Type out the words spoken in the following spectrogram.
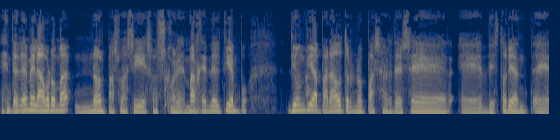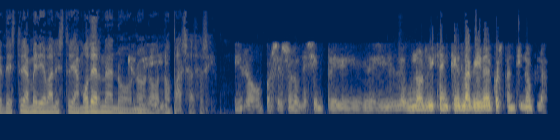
entendedme la broma, no pasó así, eso es con el margen del tiempo. De un día para otro no pasas de ser eh, de historia eh, de historia medieval a historia moderna, no, no, no, no pasas así. Y luego, pues eso lo de siempre. eh, Unos dicen que es la caída de Constantinopla.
